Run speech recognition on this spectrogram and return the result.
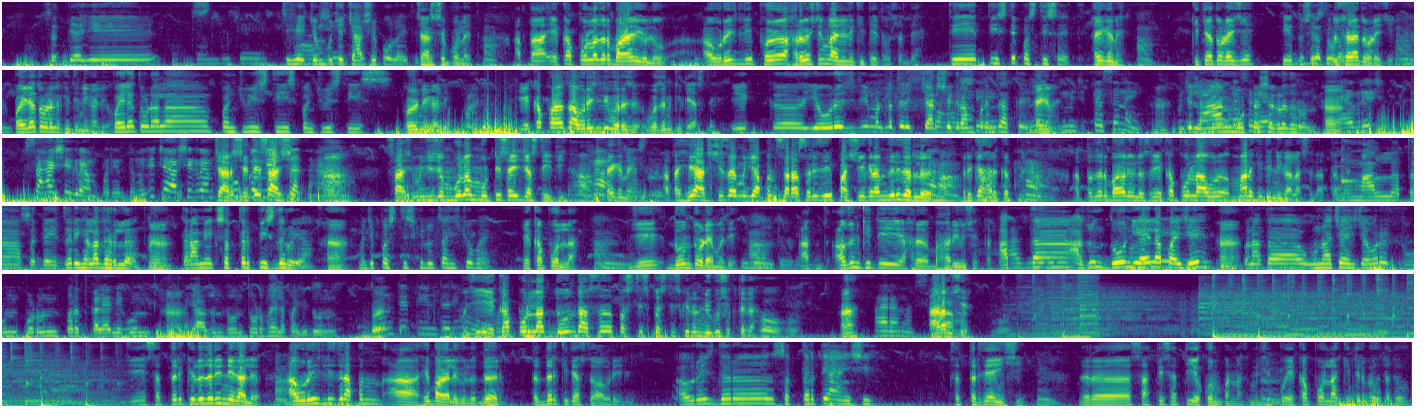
सध्या हे जम्बोचे हे जम्बूचे चारशे पोल आहेत. चारशे पोल आहेत. हा. आता एका पोलला जर बघायला गेलो अवरेजली फळ हार्वेस्टिंग आलेली किती आहे तो सध्या? ते तीस ते पस्तीस आहेत. है का नाही? हा. किती तोडायची? हे दुसऱ्या दुसऱ्या तोडा तोडायची. हा. पहिल्या तोड्याला किती निघाली हो? पहिल्या तोडाला पंचवीस तीस पंचवीस तीस. फळ निघाली. फळं. एका फळाचं अवरेजली वजन किती असते एक एव्हरेजली म्हटलं तरी चारशे ग्राम पर्यंत जाते है का नाही? म्हणजे तसं नाही. म्हणजे लहान एवढं मोठं सगळं- सगळं धरून. हा. ऍव्हरेज सहाशे ग्राम पर्यंत. म्हणजे चारशे ग्राम चारशे ते सहाशे. हा. सहाशे म्हणजे जम्बूला मोठी साईज जास्त येते हा. आहे का नाही? जास्त. आता हे आठशेच आहे म्हणजे आपण सरासरी जरी पाचशे ग्राम जरी धरलं. तरी काय हरकत नाही. हा. आता जर बघायला गेलो तर एका पोलला आवर- माल किती निघाला असेल आता? माल आता सध्या जर ह्याला धरलं हा. तर आम्ही एक सत्तर पीस धरूया. हा. म्हणजे पस्तीस किलोचा हिशोब आहे. एका पोलला हा. म्हणजे दोन तोड्यामध्ये दोन तोडे. आत- अजून किती हर- बहार येऊ शकतात आता अजून दोन यायला पाहिजे हा. पण आता उन्हाच्या ह्याच्यावर ऊन पडून परत कळ्या निघून हा. म्हणजे अजून दोन तोड व्हायला पाहिजे दोन बर दोन ते तीन तरी म्हणजे होईल. एका पोलला दोन तास पस्तीस पस्तीस किलो निघू शकतं का हो हो हा आरामात आरामशीर हो. जे सत्तर किलो जरी निघालं हा. अवरेजली जर आपण आ, हे बघायला गेलो दर तर दर किती असतो अवरेजली अवरेज दर सत्तर ते ऐंशी. सत्तर ते ऐंशी. जर साती साती एकोणपन्नास म्हणजे एका पोलला किती रुपये होता तो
